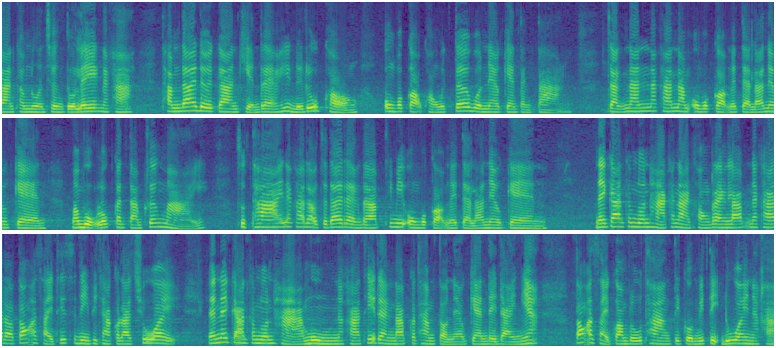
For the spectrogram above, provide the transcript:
การคำนวณเชิงตัวเลขนะคะทำได้โดยการเขียนแรงให้อยู่ในรูปขององค์ประกอบของเวกเตอร์บนแนวแกนต่างๆ จากนั้นนะคะนำองค์ประกอบในแต่ละแนวแกน มาบวกลบกันตามเครื่องหมาย สุดท้ายนะคะเราจะได้แรงรับที่มีองค์ประกอบในแต่ละแนวแกน ในการคำนวณหาขนาดของแรงรับนะคะ เราต้องอาศัยทฤษฎีพีทาโกรัสช่วย และในการคำนวณหามุมนะคะ ที่แรงรับกระทำต่อแนวแกนใด ๆ เนี่ยต้องอาศัยความรู้ทางตรีโกณมิติด้วยนะคะ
